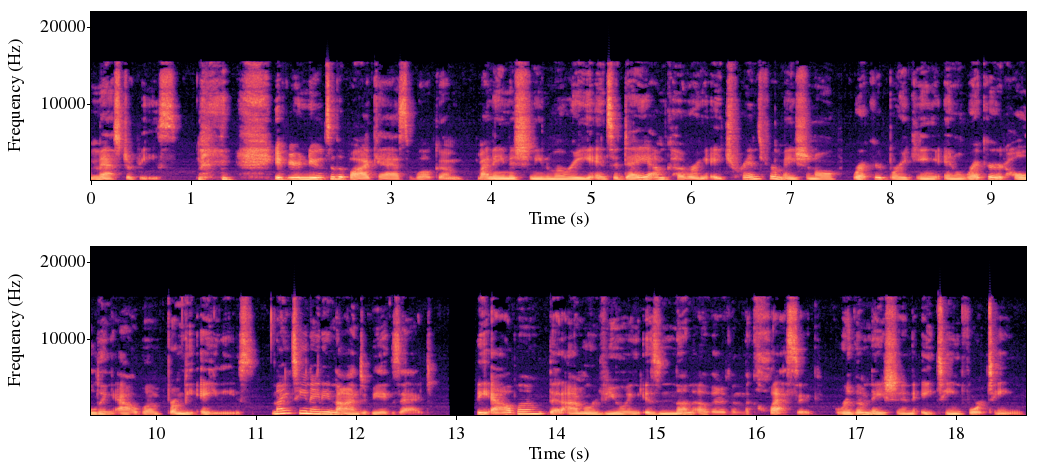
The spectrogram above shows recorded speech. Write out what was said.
masterpiece. if you're new to the podcast, welcome. My name is Shanita Marie, and today I'm covering a transformational, record breaking, and record holding album from the 80s, 1989 to be exact. The album that I'm reviewing is none other than the classic Rhythm Nation 1814.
